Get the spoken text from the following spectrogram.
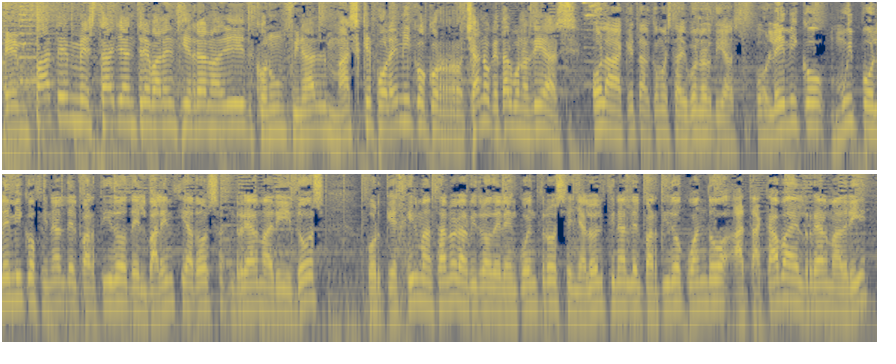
Empate en Mestalla entre Valencia y Real Madrid con un final más que polémico. Corrochano, ¿qué tal? Buenos días. Hola, ¿qué tal? ¿Cómo estáis? Buenos días. Polémico, muy polémico final del partido del Valencia 2, Real Madrid 2, porque Gil Manzano, el árbitro del encuentro, señaló el final del partido cuando atacaba el Real Madrid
